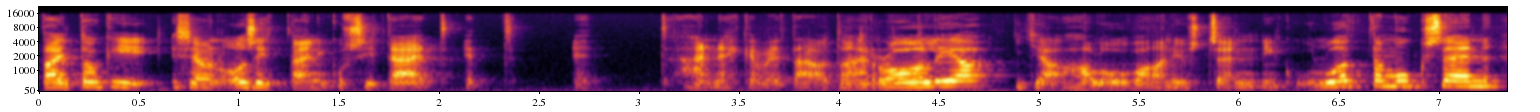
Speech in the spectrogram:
tai toki se on osittain niin kuin sitä, että, että, että hän ehkä vetää jotain roolia ja haluaa vaan just sen niin kuin luottamuksen,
